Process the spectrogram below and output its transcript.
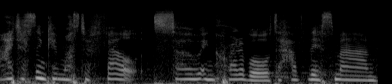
I just think it must have felt so incredible to have this man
